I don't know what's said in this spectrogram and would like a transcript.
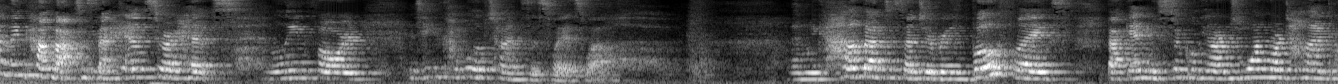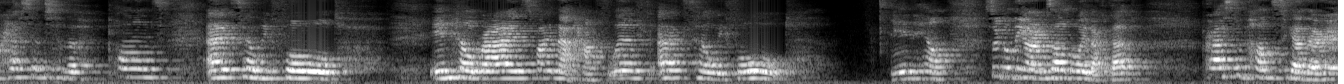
And then come back to set hands to our hips and lean forward and take a couple of times this way as well. Then we come back to center, bringing both legs back in. We circle the arms one more time, press into the palms. Exhale, we fold. Inhale, rise, find that half lift. Exhale, we fold. Inhale, circle the arms all the way back up. Press the palms together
